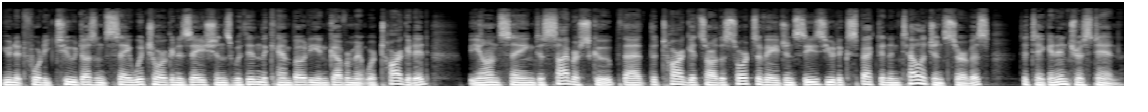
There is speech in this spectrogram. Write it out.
Unit 42 doesn't say which organizations within the Cambodian government were targeted, beyond saying to Cyberscoop that the targets are the sorts of agencies you'd expect an intelligence service to take an interest in.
